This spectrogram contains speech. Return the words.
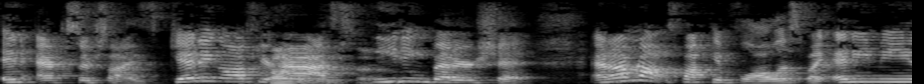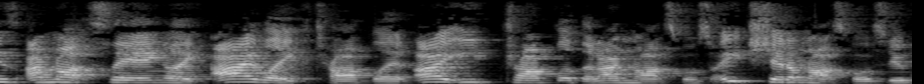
and exercise, getting off your ass, 100%. eating better shit. And I'm not fucking flawless by any means. I'm not saying like, I like chocolate. I eat chocolate that I'm not supposed to. I eat shit I'm not supposed to.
